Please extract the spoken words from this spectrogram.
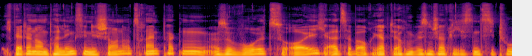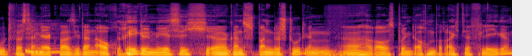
Ich werde noch ein paar Links in die Shownotes reinpacken, sowohl zu euch als aber auch, ihr habt ja auch ein wissenschaftliches Institut, was dann mhm. ja quasi dann auch regelmäßig äh, ganz spannende Studien äh, herausbringt, auch im Bereich der Pflege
